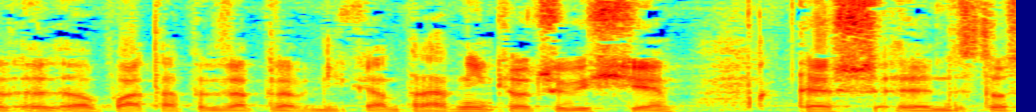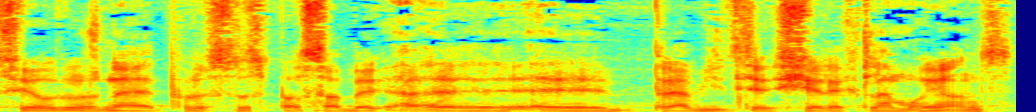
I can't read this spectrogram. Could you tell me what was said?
y, y, opłata za prawnika. Prawniki oczywiście też stosują różne po prostu sposoby, prawnicy się reklamując.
